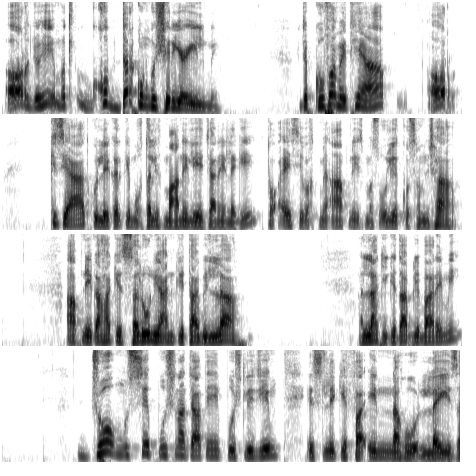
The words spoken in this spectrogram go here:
اور جو ہے مطلب خوب درک ان کو شریع علم میں۔ جب کوفہ میں تھے آپ اور کسی آیات کو لے کر کے مختلف معنی لیے جانے لگے، تو ایسے وقت میں آپ نے اس مسئولیت کو سمجھا۔ آپ نے کہا کہ سلون یعن کتاب اللہ اللہ کی کتاب کے بارے میں۔ جو مجھ سے پوچھنا چاہتے ہیں، پوچھ لیجیے اس لیے کہ فَإِنَّهُ لَيْسَ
